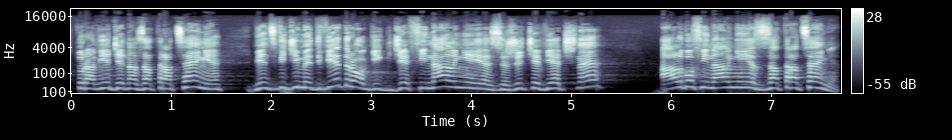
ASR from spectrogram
która wiedzie na zatracenie. Więc widzimy dwie drogi, gdzie finalnie jest życie wieczne, albo finalnie jest zatracenie.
